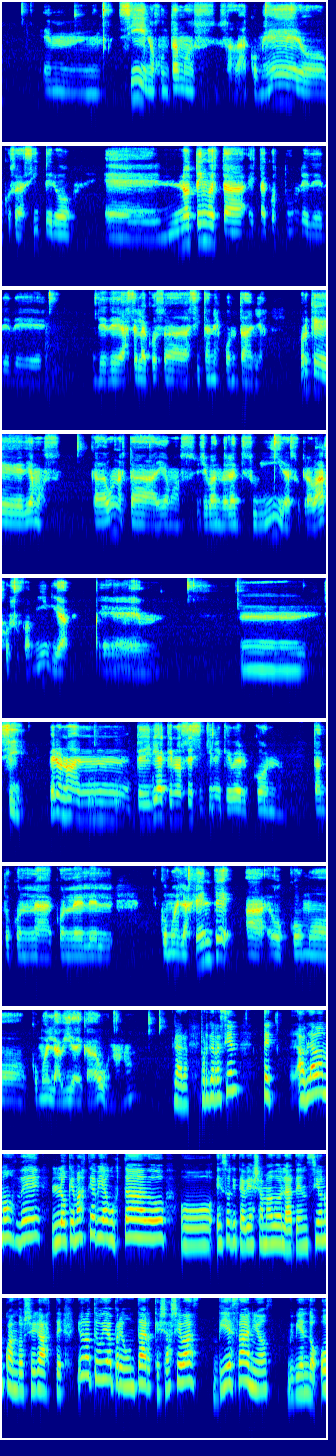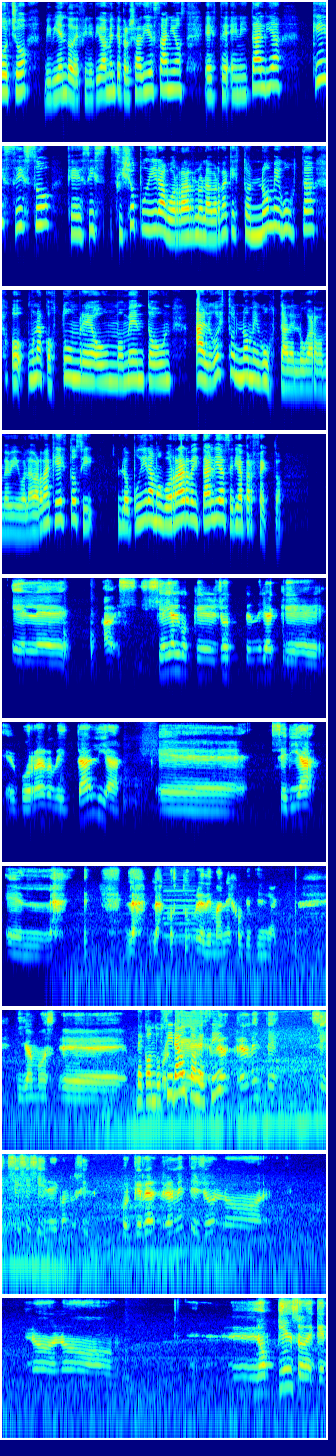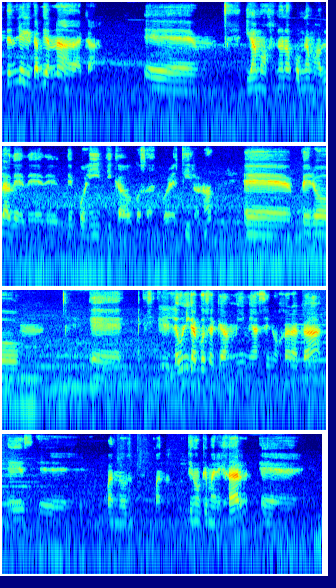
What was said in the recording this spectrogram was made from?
sí, nos juntamos a comer o cosas así, pero eh, no tengo esta, esta costumbre de, de, hacer la cosa así tan espontánea. Porque, digamos, cada uno está, digamos, llevando adelante su vida, su trabajo, su familia. Eh, mm, sí, pero no, te diría que no sé si tiene que ver con tanto con la con el cómo es la gente o cómo, cómo, es la vida de cada uno, ¿no? Claro, porque recién te hablábamos de lo que más te había gustado o eso que te había llamado la atención cuando llegaste. Y ahora te voy a preguntar, que ya llevas 10 años, viviendo 8, viviendo definitivamente, pero ya 10 años este, en Italia, ¿qué es eso que decís, si yo pudiera borrarlo, la verdad que esto no me gusta, o una costumbre, o un momento, un algo, esto no me gusta del lugar donde vivo. La verdad que esto, si lo pudiéramos borrar de Italia, sería perfecto. Eh, si hay algo que yo tendría que eh, borrar de Italia, eh, sería el, las costumbres de manejo que tienen aquí. Digamos. de conducir autos, decir. realmente, sí, sí, sí, sí, de conducir. Porque realmente yo no, no, no pienso que tendría que cambiar nada acá. Eh, digamos, no nos pongamos a hablar de, política o cosas por el estilo, ¿no? Eh, pero eh, la única cosa que a mí me hace enojar acá es cuando, cuando tengo que manejar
